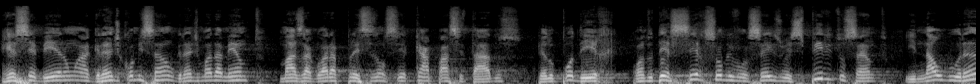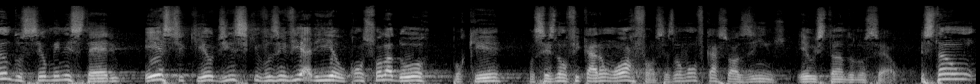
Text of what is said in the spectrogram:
receberam a grande comissão, o grande mandamento, mas agora precisam ser capacitados pelo poder, quando descer sobre vocês o Espírito Santo, inaugurando o seu ministério, este que eu disse que vos enviaria, o Consolador, porque vocês não ficarão órfãos, vocês não vão ficar sozinhos, eu estando no céu. Estão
